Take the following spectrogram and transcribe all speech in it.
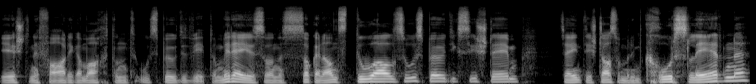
die ersten Erfahrungen macht und ausgebildet wird. Und wir haben so ein sogenanntes duales Ausbildungssystem. Das eine ist das, was wir im Kurs lernen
